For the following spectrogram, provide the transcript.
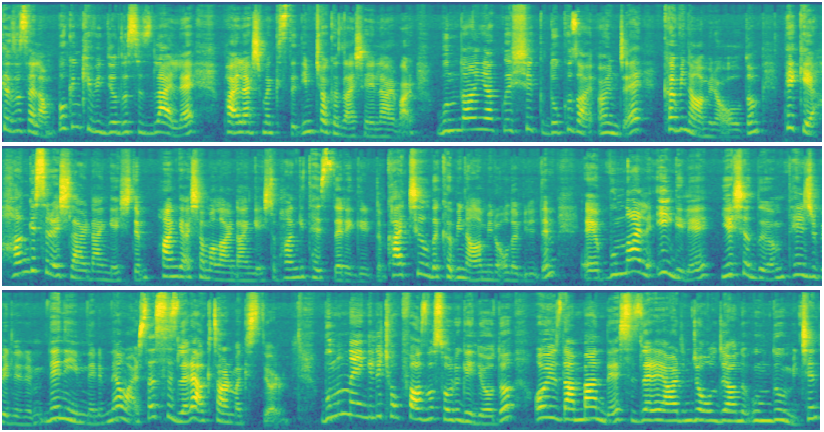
Herkese selam. Bugünkü videoda sizlerle paylaşmak istediğim çok özel şeyler var. Bundan yaklaşık 9 ay önce kabin amiri oldum. Peki hangi süreçlerden geçtim? Hangi aşamalardan geçtim? Hangi testlere girdim? Kaç yılda kabin amiri olabildim? Ee, Bunlarla ilgili yaşadığım tecrübelerim, deneyimlerim ne varsa sizlere aktarmak istiyorum. Bununla ilgili çok fazla soru geliyordu. O yüzden ben de sizlere yardımcı olacağını umduğum için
